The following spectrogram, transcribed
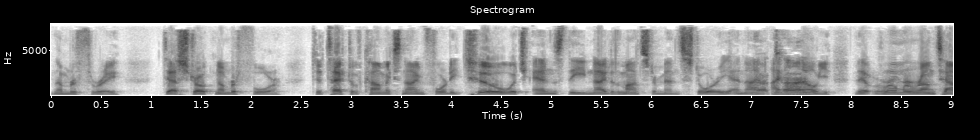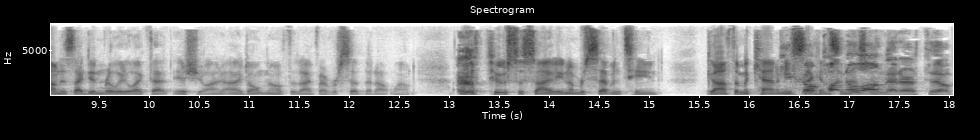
number three, Deathstroke number four, Detective Comics 942, which ends the Night of the Monster Men story, and I, I don't know. The rumor around town is I didn't really like that issue. I, I don't know if that I've ever said that out loud. Earth 2 Society number 17, Gotham Academy Keeps second putting semester. along that Earth too.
